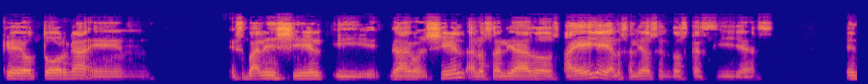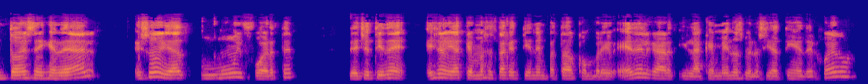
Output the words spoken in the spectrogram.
que otorga en Svalin Shield y Dragon Shield a los aliados, a ella y a los aliados en dos casillas. Entonces, en general, es una unidad muy fuerte. De hecho, tiene, es la unidad que más ataque tiene empatado con Brave Edelgard y la que menos velocidad tiene del juego.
